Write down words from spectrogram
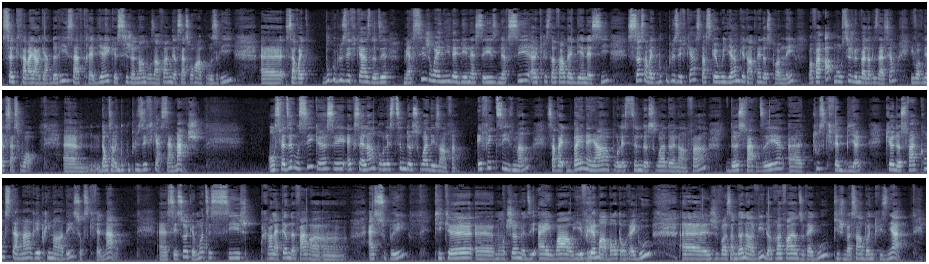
celles qui travaillent en garderie savent très bien que si je demande aux enfants de venir s'asseoir en causerie, euh, ça va être beaucoup plus efficace de dire merci Joanie d'être bien assise, merci euh, Christopher d'être bien assis. Ça, ça va être beaucoup plus efficace parce que William, qui est en train de se promener, va faire Ah, moi aussi, je veux une valorisation. Il va venir s'asseoir. donc, ça va être beaucoup plus efficace. Ça marche. On se fait dire aussi que c'est excellent pour l'estime de soi des enfants. Effectivement, ça va être bien meilleur pour l'estime de soi d'un enfant de se faire dire euh, tout ce qui fait de bien que de se faire constamment réprimander sur ce qui fait de mal. Euh, c'est sûr que moi, si je prends la peine de faire un, souper, puis que euh, mon chum me dit Hey, wow, il est vraiment bon ton ragoût, euh, je vais, ça me donne envie de refaire du ragoût, puis je me sens bonne cuisinière.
